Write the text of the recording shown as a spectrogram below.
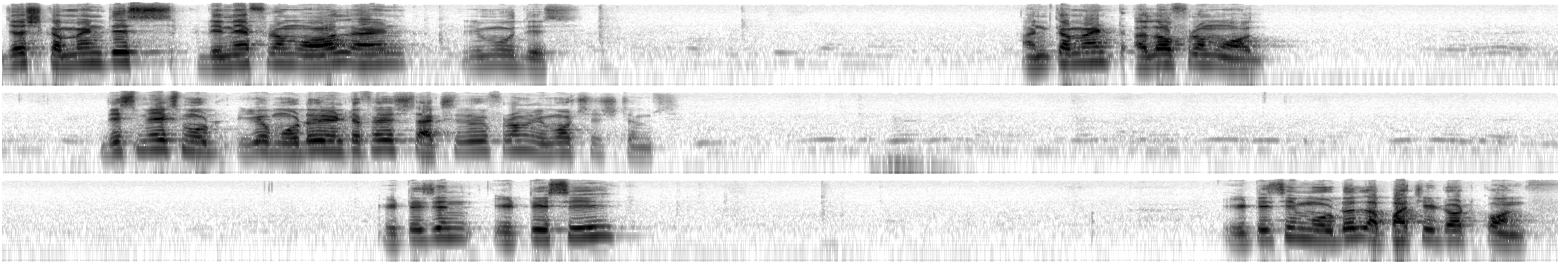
just comment this deny from all and remove this uncomment allow from all. This makes mod your Moodle interface accessible from remote systems. It is in etc etc Moodle apache.conf.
